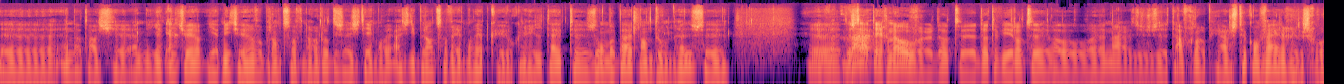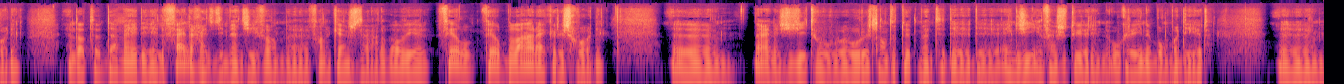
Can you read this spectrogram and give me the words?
Eh, en dat als je, en je hebt, Ja. niet zo heel, je hebt niet zo heel veel brandstof nodig. Dus als je, eenmaal, als je die brandstof eenmaal hebt, kun je ook een hele tijd eh, zonder buitenland doen. Hè? Dus Waar- er staat tegenover dat, dat de wereld wel, nou, dus het afgelopen jaar een stuk onveiliger is geworden. En dat daarmee de hele veiligheidsdimensie van, van de kerncentrale wel weer veel, veel belangrijker is geworden. Nou, en als je ziet hoe, hoe Rusland op dit moment de, de energieinfrastructuur in Oekraïne bombardeert. Ehm,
